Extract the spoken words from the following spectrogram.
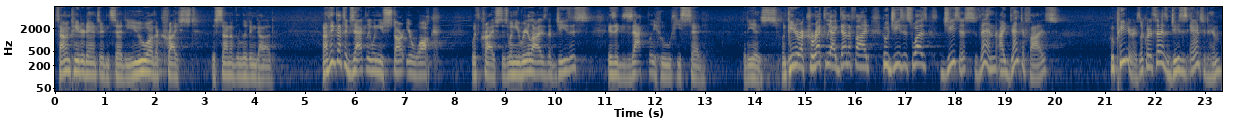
Simon Peter answered and said, You are the Christ, the Son of the living God. And I think that's exactly when you start your walk with Christ, is when you realize that Jesus is exactly who he said that he is. When Peter correctly identified who Jesus was, Jesus then identifies who Peter is. Look what it says. And Jesus answered him,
